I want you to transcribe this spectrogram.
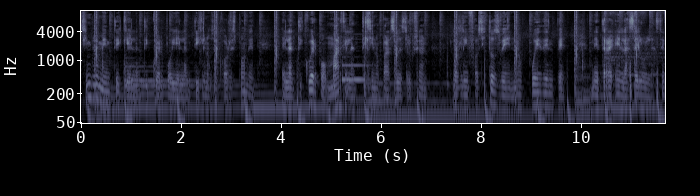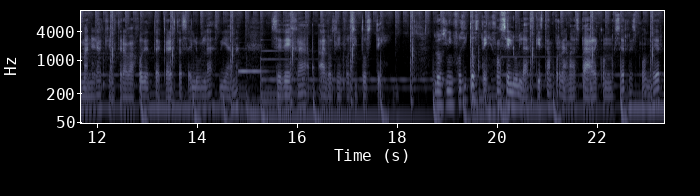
Simplemente que el anticuerpo y el antígeno se corresponden. El anticuerpo marca el antígeno para su destrucción. Los linfocitos B no pueden penetrar en las células, de manera que el trabajo de atacar estas células diana se deja a los linfocitos T. Los linfocitos T son células que están programadas para reconocer, responder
